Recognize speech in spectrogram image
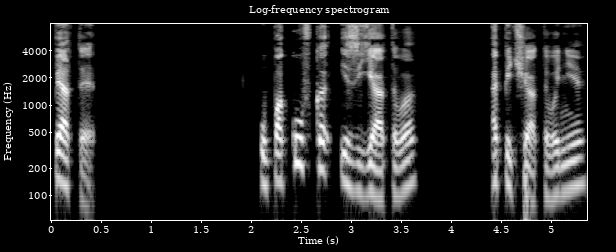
Пятое. Упаковка изъятого, опечатывание,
